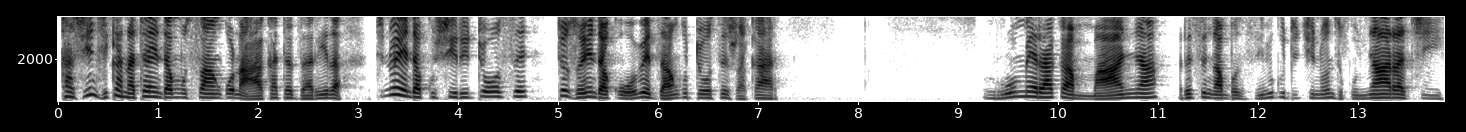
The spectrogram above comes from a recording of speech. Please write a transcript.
kazhinji kana taenda musango nahakatadzarira tinoenda kushiri tose tozoenda kuhove dzangu tose zvakare. Rume rakamhanya risingambozivi kuti chinonzi kunyara chii.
